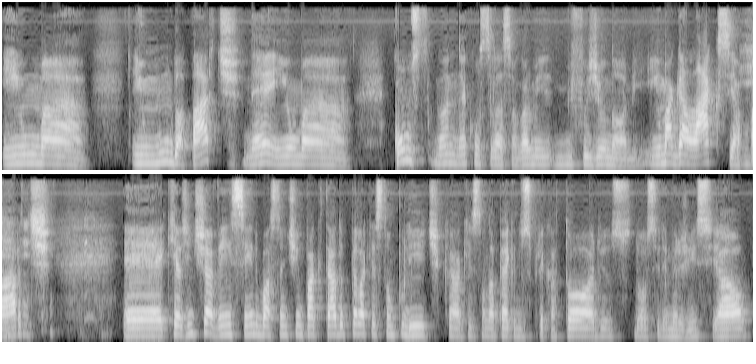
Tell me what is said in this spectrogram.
em, uma, em um mundo à parte, né, em uma, const, não é constelação, agora me, me fugiu o nome, em uma galáxia à parte, é, que a gente já vem sendo bastante impactado pela questão política, a questão da PEC dos precatórios, do auxílio emergencial.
